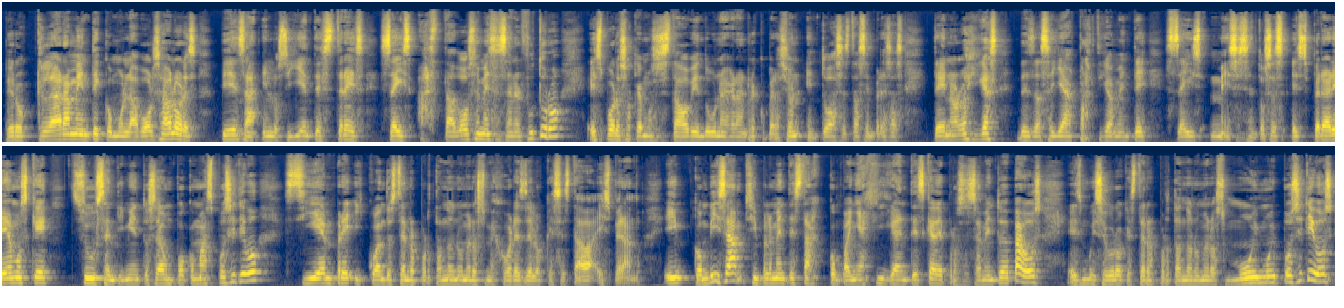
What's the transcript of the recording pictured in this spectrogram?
Pero claramente como la bolsa de valores piensa en los siguientes 3, 6 hasta 12 meses en el futuro, es por eso que hemos estado viendo una gran recuperación en todas estas empresas tecnológicas desde hace ya prácticamente 6 meses. Entonces esperaríamos que su sentimiento sea un poco más positivo siempre y cuando estén reportando números mejores de lo que se estaba esperando. Y con Visa, simplemente esta compañía gigantesca de procesamiento de pagos, es muy seguro que esté reportando números muy muy positivos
